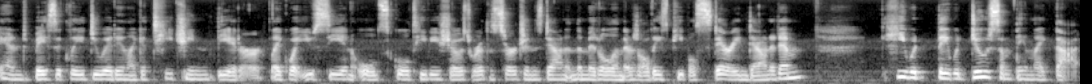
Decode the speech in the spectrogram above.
and basically do it in like a teaching theater like what you see in old school tv shows where the surgeon's down in the middle and there's all these people staring down at him. He would they would do something like that.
